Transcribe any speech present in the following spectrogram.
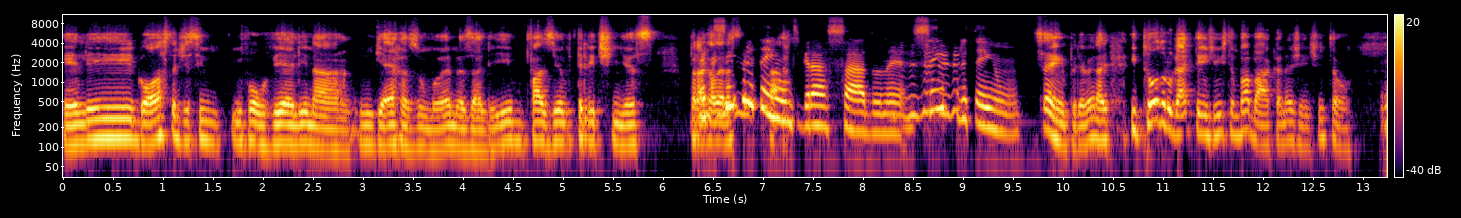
Ele gosta de se envolver ali na, em guerras humanas ali, fazendo tretinhas pra É que galera. sempre tem um desgraçado, né? Sempre tem um. Sempre, é verdade. Em todo lugar que tem gente tem um babaca, né, gente? Então.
